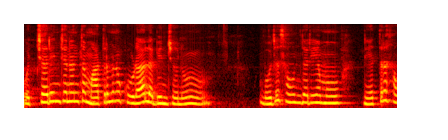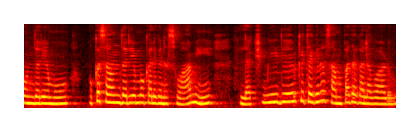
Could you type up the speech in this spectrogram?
ఉచ్చరించినంత మాత్రమును కూడా లభించును. భుజ సౌందర్యము నేత్ర సౌందర్యము ముఖ సౌందర్యము కలిగిన స్వామి లక్ష్మీదేవికి తగిన సంపద గలవాడు.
